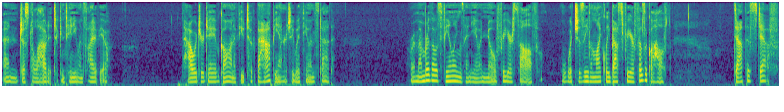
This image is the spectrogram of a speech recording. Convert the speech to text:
and just allowed it to continue inside of you? How would your day have gone if you took the happy energy with you instead? Remember those feelings in you and know for yourself, which is even likely best for your physical health. Death is stiff,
